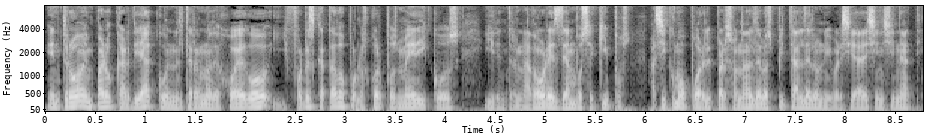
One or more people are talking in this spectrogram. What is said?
entró en paro cardíaco en el terreno de juego y fue rescatado por los cuerpos médicos y de entrenadores de ambos equipos, así como por el personal del hospital de la Universidad de Cincinnati.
